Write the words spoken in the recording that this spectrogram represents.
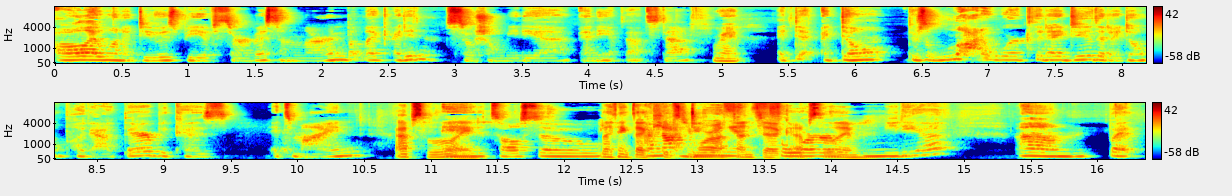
all I want to do is be of service and learn, but like I didn't social media any of that stuff. Right. I d- I don't, there's a lot of work that I do that I don't put out there because it's mine. Absolutely. And it's also I think that I'm keeps you more authentic. Absolutely. Media. Um, but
